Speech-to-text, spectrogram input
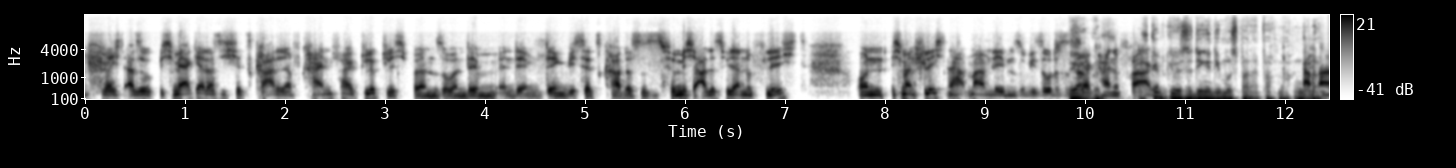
vielleicht, also ich merke ja, dass ich jetzt gerade auf keinen Fall glücklich bin, so in dem, in dem Ding, wie es jetzt gerade ist. Es ist für mich alles wieder eine Pflicht. Und ich meine, Pflichten hat man im Leben sowieso, das ist ja, ja keine Frage. Es gibt gewisse Dinge, die muss man einfach machen. Genau.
